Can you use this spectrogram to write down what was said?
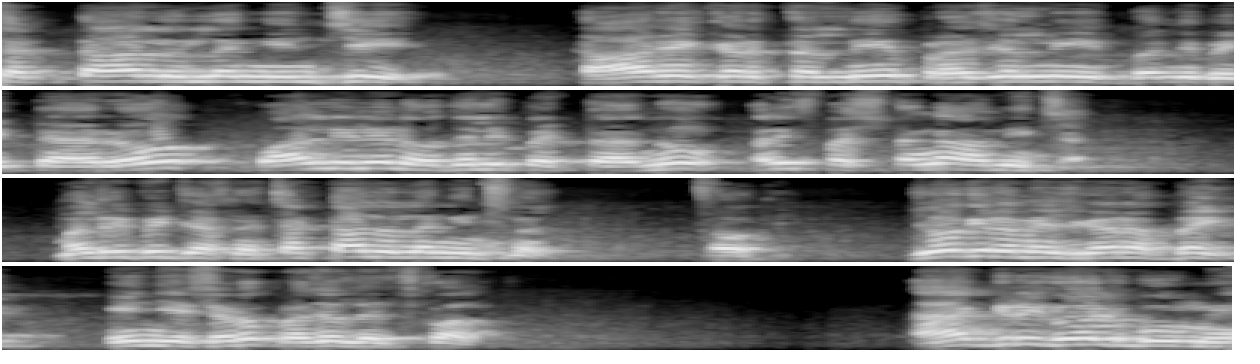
చట్టాలు ఉల్లంఘించి కార్యకర్తల్ని ప్రజల్ని ఇబ్బంది పెట్టారో వాళ్ళని నేను వదిలిపెట్టాను అని స్పష్టంగా హామీ ఇచ్చాను మళ్ళీ రిపీట్ చేస్తున్నా చట్టాలు ఉల్లంఘించిన ఓకే. జోగి రమేష్ గారు అబ్బాయి ఏం చేశాడో ప్రజలు తెలుసుకోవాలి? అగ్రిగోల్డ్ భూమి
